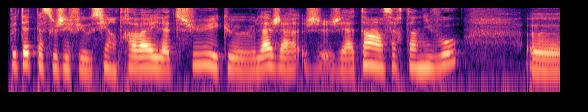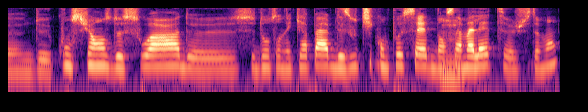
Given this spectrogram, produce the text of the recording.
peut-être parce que j'ai fait aussi un travail là-dessus et que là j'a- j'ai j'ai atteint un certain niveau euh, de conscience de soi, de ce dont on est capable, des outils qu'on possède dans Mhm. sa mallette justement.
